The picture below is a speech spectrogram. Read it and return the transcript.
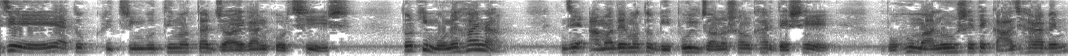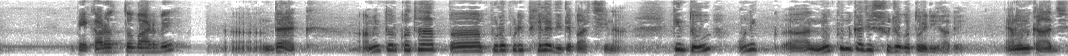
যে এত কৃত্রিম বুদ্ধিমত্তার জয়গান করছিস তোর কি মনে হয় না যে আমাদের মতো বিপুল জনসংখ্যার দেশে বহু মানুষ এতে কাজ হারাবেন? বেকারত্ব বাড়বে? দেখ আমি তোর কথা পুরোপুরি ফেলে দিতে পারছি না। কিন্তু অনেক নতুন কাজের সুযোগও তৈরি হবে। এমন কাজ,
